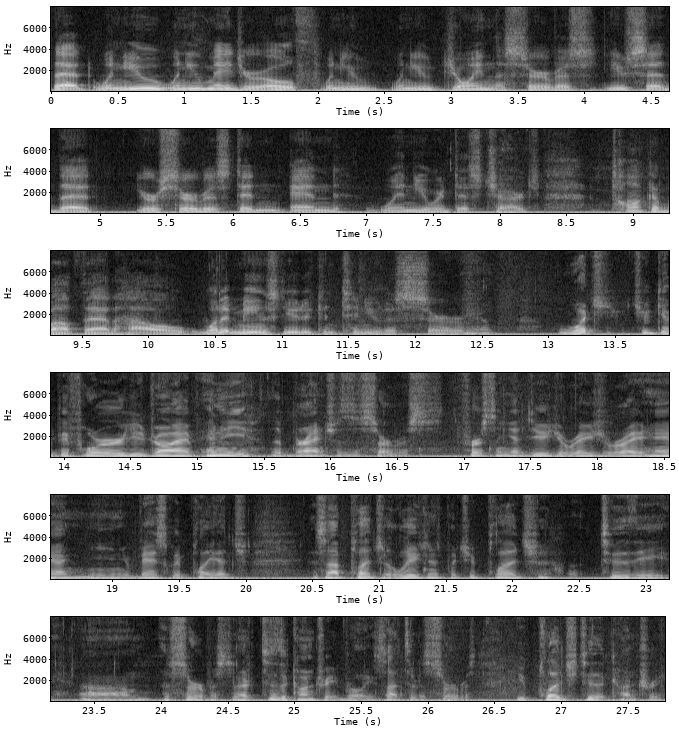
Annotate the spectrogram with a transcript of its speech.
That when you when you made your oath, when you when you joined the service, you said that your service didn't end when you were discharged. Talk about that. How what it means to you to continue to serve. What you get before you drive any of the branches of service? First thing you do, you raise your right hand and you basically pledge. It's not pledge allegiance, but you pledge to the um, the service or to the country. Really, it's not to the service. You pledge to the country.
